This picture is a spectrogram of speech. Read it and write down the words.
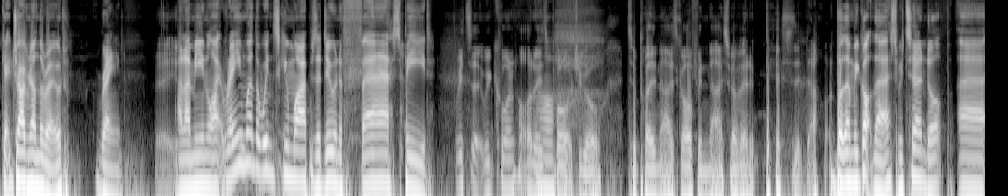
Get driving down the road, rain, and I mean like rain where the windscreen wipers are doing a fair speed. We took, we come on holiday Oh. to Portugal to play nice golf in nice weather and it pissed it down. But then we got there, so we turned up, uh,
